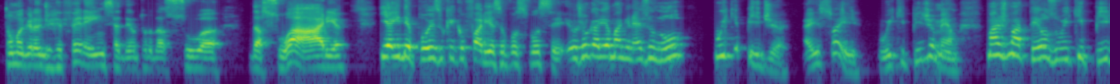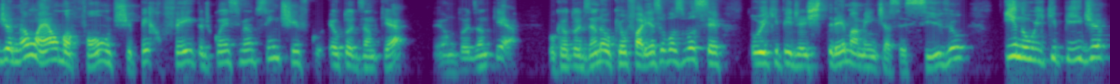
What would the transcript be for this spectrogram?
então uma grande referência dentro da sua da sua área. E aí depois o que, que eu faria se eu fosse você? Eu jogaria magnésio no Wikipedia. É isso aí, Wikipedia mesmo. Mas, Matheus, o Wikipedia não é uma fonte perfeita de conhecimento científico. Eu estou dizendo que é? Eu não estou dizendo que é. O que eu estou dizendo é o que eu faria se eu fosse você. O Wikipedia é extremamente acessível e no Wikipedia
